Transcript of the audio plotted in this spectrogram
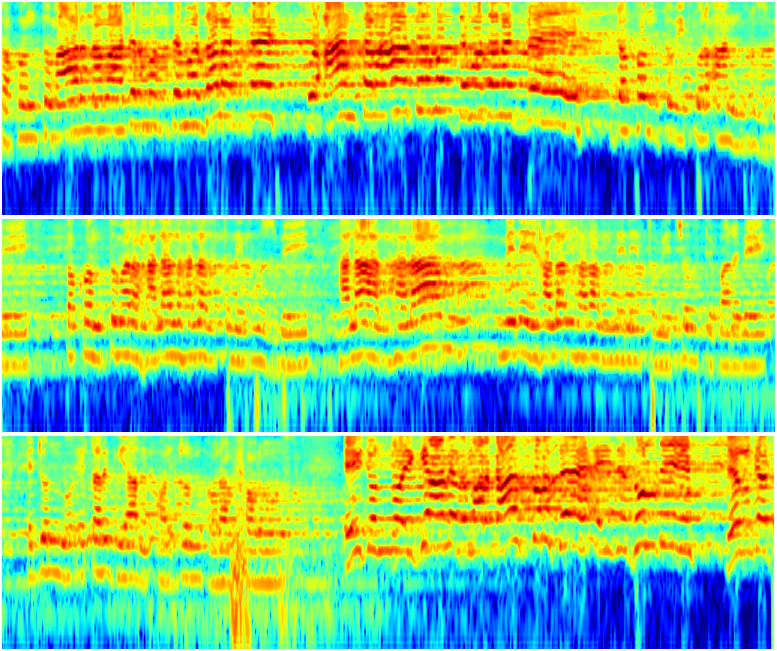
তখন তোমার নামাজের মধ্যে মজা লাগবে, কোরআন তালাতের মধ্যে মজা লাগবে। যখন তুমি কোরআন বুঝবে, তখন তোমার হালাল হালাল তুমি বুঝবে। হালাল হারাম মেনে, হালাল হারাম মেনে তুমি চলতে পারবে। এজন্য এটার জ্ঞান অর্জন করা ফরজ। এই জন্য এই জ্ঞানের মার কাজ করেছে এই যে ধুলদ্বীপ রেলগেট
